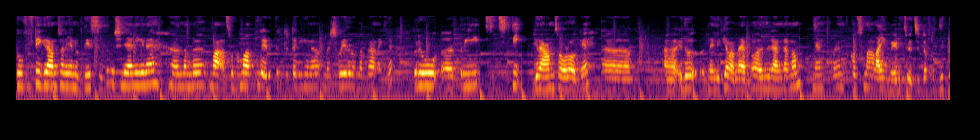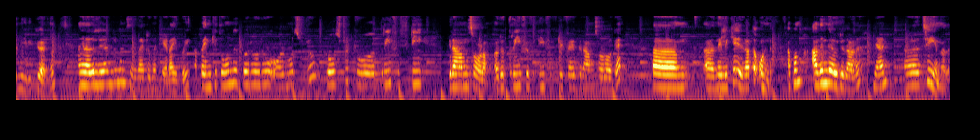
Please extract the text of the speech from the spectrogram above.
ടു ഫിഫ്റ്റി ഗ്രാംസ് ആണ് ഞാൻ ഉദ്ദേശിച്ചത്. പക്ഷെ ഞാനിങ്ങനെ നമ്മുടെ സൂപ്പർ മാർക്കറ്റിൽ എടുത്തിട്ടിട്ടൊക്കെ ഇങ്ങനെ മെഷർ ചെയ്ത് വന്നപ്പോഴാണെങ്കിൽ ഒരു ത്രീ സിക്സ്റ്റി ഗ്രാംസോളം ഒക്കെ ഇത് നെല്ലിക്ക വന്നായിരുന്നു. അതിൽ രണ്ടെണ്ണം ഞാൻ കുറേ കുറച്ച് നാളായി മേടിച്ച് വെച്ചിട്ട് ഫ്രിഡ്ജിൽ തന്നെ ഇരിക്കുമായിരുന്നു അങ്ങനെ അതിൽ രണ്ടെണ്ണം ചെറുതായിട്ടൊന്ന് കേടായിപ്പോയി. അപ്പോൾ എനിക്ക് തോന്നുന്നു ഇപ്പോൾ ഒരു ഒരു ഓൾമോസ്റ്റ് ഒരു ക്ലോസ് ടു ത്രീ ഫിഫ്റ്റി ഗ്രാംസോളം ഒരു ത്രീ ഫിഫ്റ്റി ഫിഫ്റ്റി ഫൈവ് ഗ്രാംസോളം ഒക്കെ നെല്ലിക്ക ഇതിനകത്ത് ഉണ്ട്. അപ്പം അതിന്റെ ഒരു ഇതാണ് ഞാൻ ചെയ്യുന്നത്.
